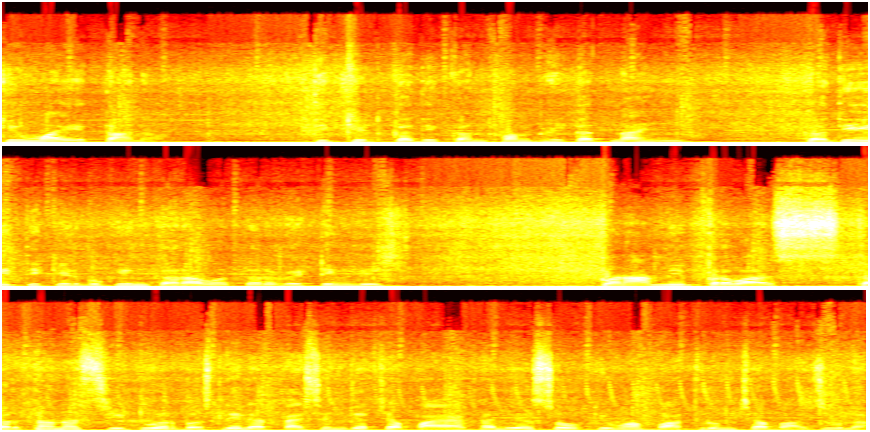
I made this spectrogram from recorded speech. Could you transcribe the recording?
किंवा येताना तिकीट कधी कन्फर्म भेटत नाही कधीही तिकीट बुकिंग करावं तर वेटिंग लिस्ट. पण आम्ही प्रवास करताना सीटवर बसलेल्या पॅसेंजरच्या पायाखाली असो किंवा बाथरूमच्या बाजूला.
